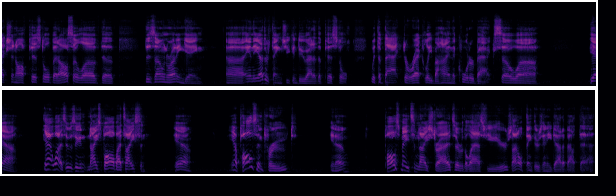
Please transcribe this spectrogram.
action off pistol, but I also love the the zone running game uh, and the other things you can do out of the pistol with the back directly behind the quarterback. So uh, yeah, yeah, it was. It was a nice ball by Tyson. Yeah, yeah. Paul's improved. You know, Paul's made some nice strides over the last few years. I don't think there's any doubt about that.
